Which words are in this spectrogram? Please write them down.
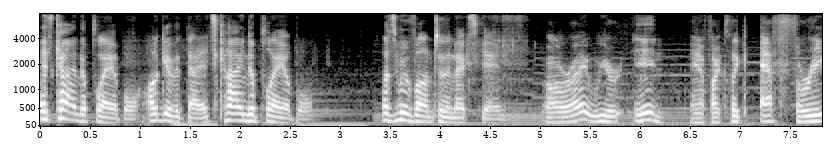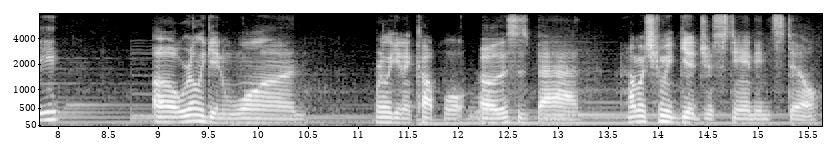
it's kind of playable. I'll give it that. It's kind of playable. Let's move on to the next game. All right, we are in. And if I click F3, oh, we're only getting one. We're only getting a couple. Oh, this is bad. How much can we get just standing still?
